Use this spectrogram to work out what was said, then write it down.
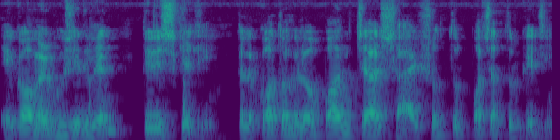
এই গমের ভুসি দিবেন তিরিশ কেজি। তাহলে কত হলো? পঞ্চাশ, ষাট, সত্তর, পঁচাত্তর কেজি।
